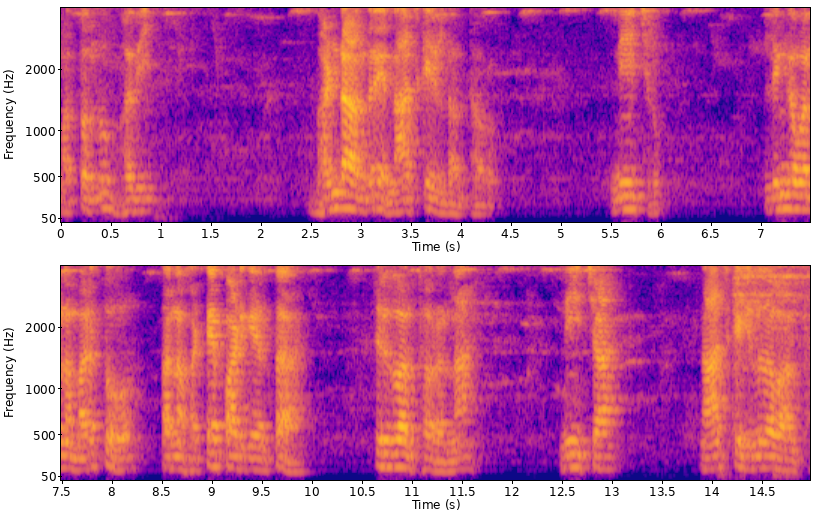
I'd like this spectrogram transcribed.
ಮತ್ತೊಂದು ಭವಿ. ಭಂಡ ಅಂದರೆ ನಾಚಿಕೆ ಇಲ್ಲದಂಥವ್ರು ನೀಚರು. ಲಿಂಗವನ್ನು ಮರೆತು ತನ್ನ ಹೊಟ್ಟೆಪಾಡಿಗೆ ಅಂತ ತಿರುಗುವಂಥವ್ರನ್ನು ನೀಚ, ನಾಚಿಕೆ ಇಲ್ಲದವ ಅಂತ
